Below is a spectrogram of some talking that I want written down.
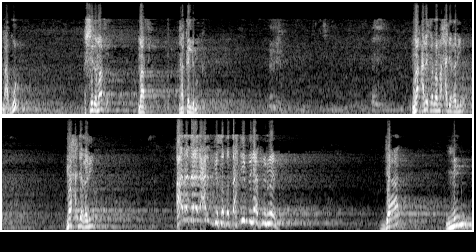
معقول؟ الشيء ده ما في؟ ما في. هكلمك. ما عليك الله ما حاجة غريبة؟ ما حاجة غريبة؟ أنا داير أعرف قصة التحكيم دي جات من وين؟ جات من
